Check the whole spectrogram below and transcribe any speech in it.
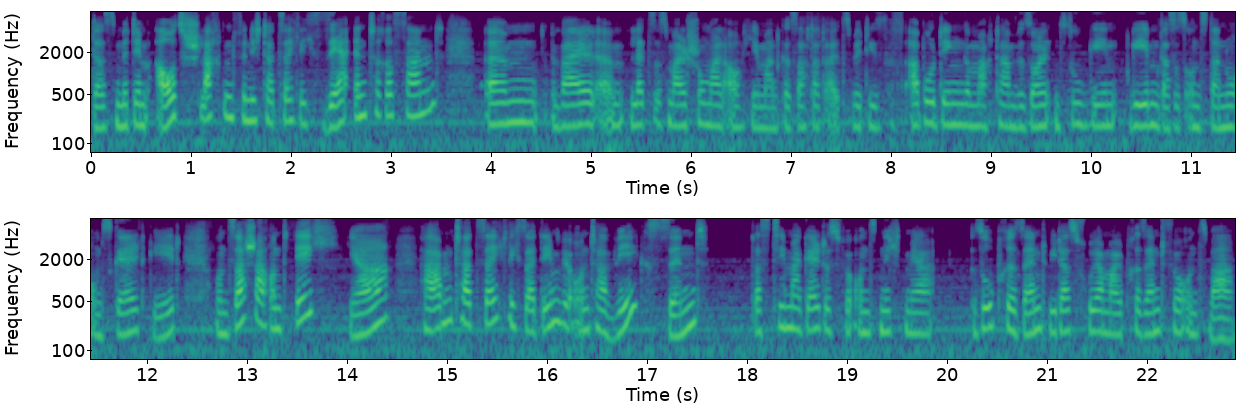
das mit dem Ausschlachten finde ich tatsächlich sehr interessant, ähm, weil ähm, letztes Mal schon mal auch jemand gesagt hat, als wir dieses Abo-Ding gemacht haben, wir sollten zugeben, dass es uns dann nur ums Geld geht. Und Sascha und ich, ja, haben tatsächlich, seitdem wir unterwegs sind, das Thema Geld ist für uns nicht mehr so präsent, wie das früher mal präsent für uns war.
